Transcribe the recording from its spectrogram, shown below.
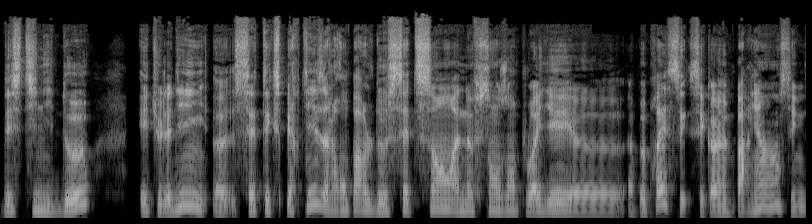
Destiny 2, et tu l'as dit, cette expertise, alors on parle de 700 à 900 employés à peu près, c'est quand même pas rien, hein, c'est une,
